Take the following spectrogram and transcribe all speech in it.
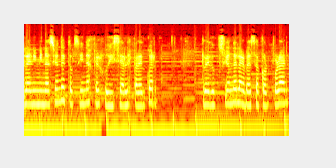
la eliminación de toxinas perjudiciales para el cuerpo, reducción de la grasa corporal,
